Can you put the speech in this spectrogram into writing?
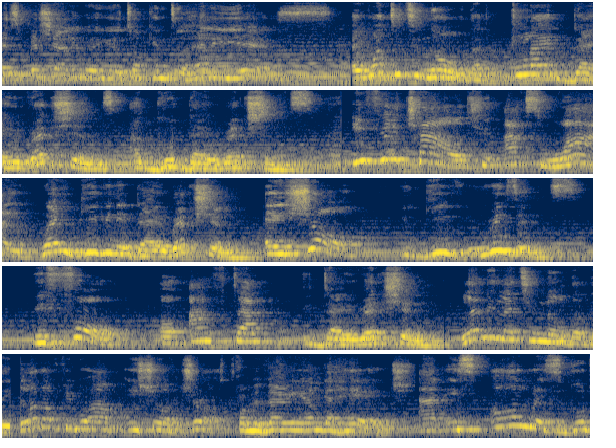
especially when you're talking to early years. I want you to know that clear directions are good directions. If your child should ask why when giving a direction, ensure you give reasons before or after the direction. Let me let you know that a lot of people have issue of trust from a very younger age and it's always good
